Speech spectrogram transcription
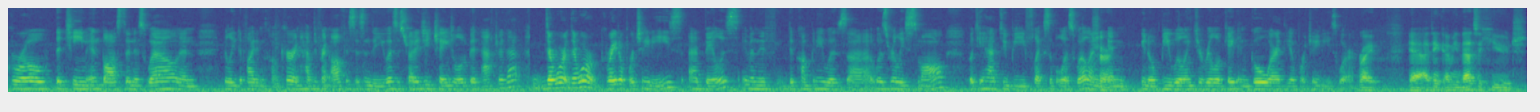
grow the team in Boston as well. And really divide and conquer and have different offices in the U.S. The strategy changed a little bit after that. There were there were great opportunities at Baylis, even if the company was uh, was really small. But you had to be flexible as well and, sure. and you know be willing to relocate and go where the opportunities were. Right. Yeah, I think I mean that's a huge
